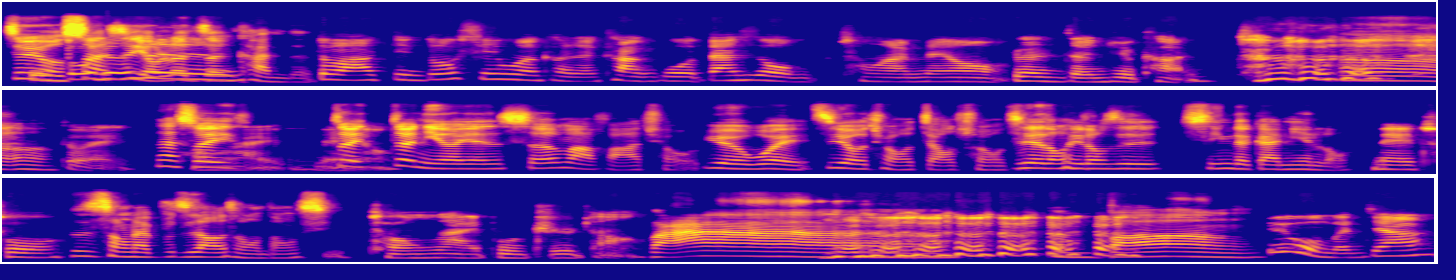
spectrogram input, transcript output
就有算是有认真看的。对啊，顶多新闻可能看过，但是我从来没有认真去看。嗯 嗯嗯。对，那所以对对你而言，射马罚球、越位、自由球、角球这些东西都是新的概念喽，没错，就是从来不知道什么东西。从来不知道。哇，很棒。因为我们家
